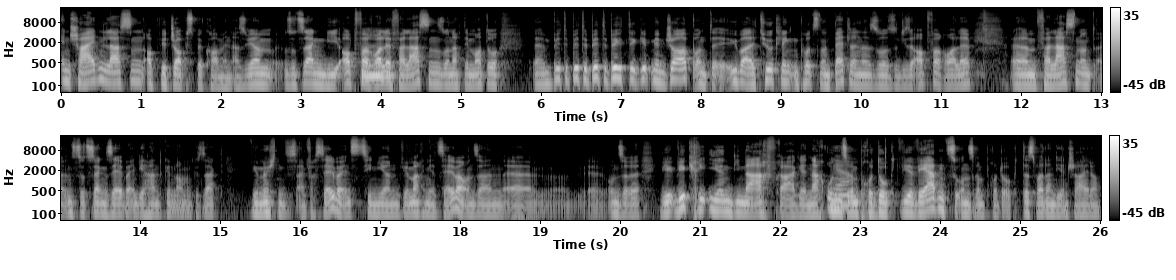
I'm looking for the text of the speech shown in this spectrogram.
entscheiden lassen, ob wir Jobs bekommen? Also wir haben sozusagen die Opferrolle mhm. verlassen, so nach dem Motto, äh, bitte, bitte, bitte, bitte, gib mir einen Job und äh, überall Türklinken putzen und betteln, also so diese Opferrolle ähm, verlassen und uns sozusagen selber in die Hand genommen und gesagt, wir möchten das einfach selber inszenieren. Wir machen jetzt selber unseren, äh, äh, unsere, wir, wir kreieren die Nachfrage nach unserem ja. Produkt. Wir werden zu unserem Produkt. Das war dann die Entscheidung.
